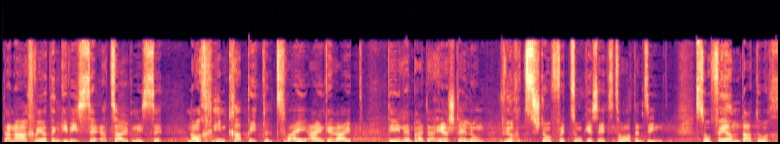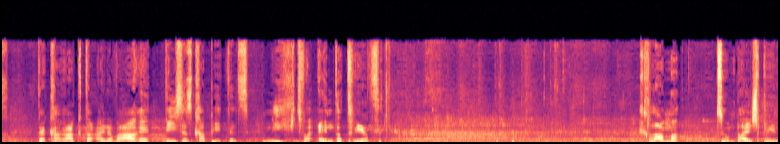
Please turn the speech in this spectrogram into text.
Danach werden gewisse Erzeugnisse noch im Kapitel 2 eingereiht, denen bei der Herstellung Würzstoffe zugesetzt worden sind, sofern dadurch der Charakter einer Ware dieses Kapitels nicht verändert wird. Klammer zum Beispiel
